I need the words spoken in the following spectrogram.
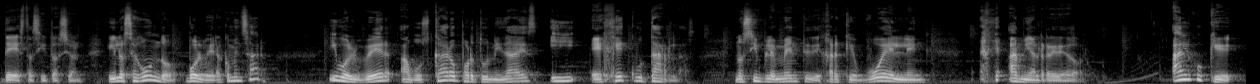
de esta situación? Y lo segundo, volver a comenzar y volver a buscar oportunidades y ejecutarlas, no simplemente dejar que vuelen a mi alrededor. Algo que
